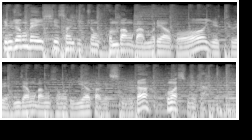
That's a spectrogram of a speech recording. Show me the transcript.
김종배의 시선 집중 본방 마무리하고 유튜브 현장 방송으로 이어가겠습니다. 고맙습니다.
